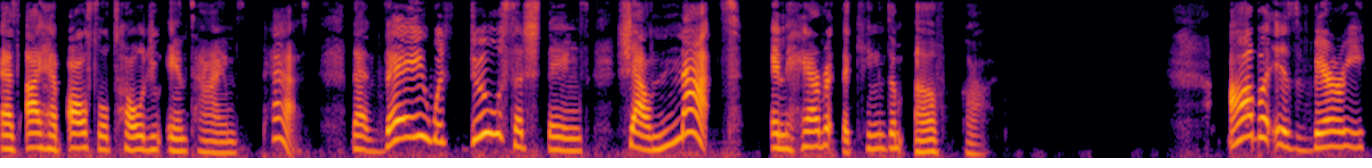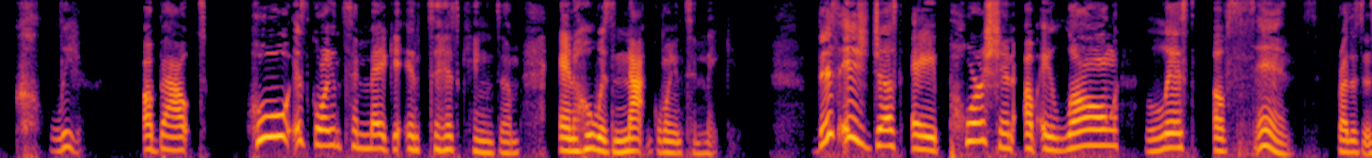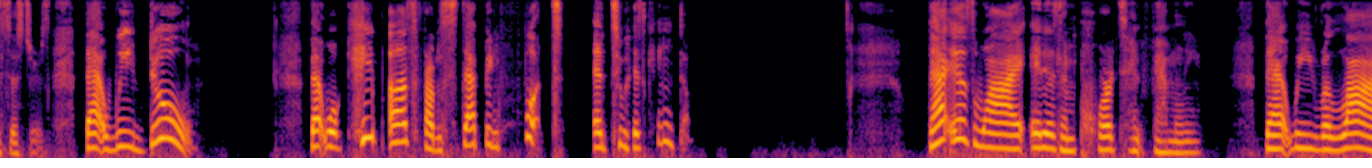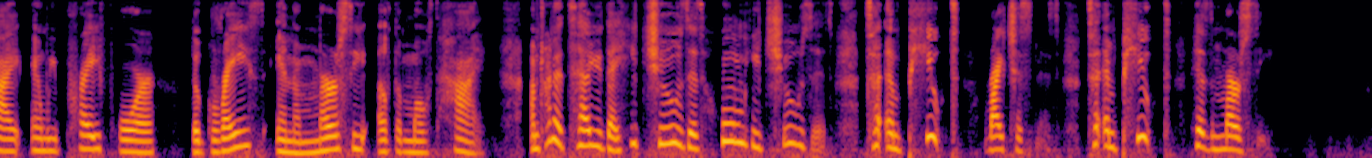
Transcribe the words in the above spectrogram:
as I have also told you in times past, that they which do such things shall not inherit the kingdom of God. Abba is very clear about who is going to make it into his kingdom and who is not going to make it. This is just a portion of a long list of sins, brothers and sisters, that we do that will keep us from stepping foot into his kingdom. That is why it is important, family, that we rely and we pray for the grace and the mercy of the Most High. I'm trying to tell you that He chooses whom He chooses to impute righteousness, to impute His mercy.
